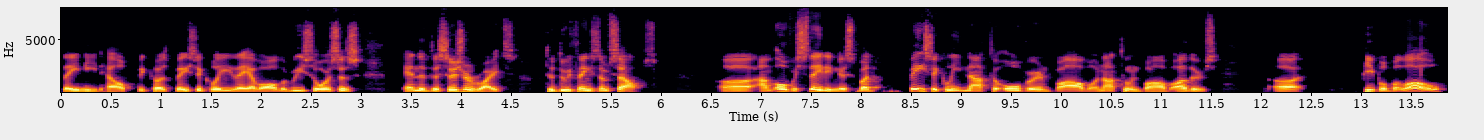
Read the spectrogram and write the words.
they need help because basically they have all the resources and the decision rights to do things themselves. Uh, I'm overstating this, but basically not to over involve or not to involve others. Uh, people below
